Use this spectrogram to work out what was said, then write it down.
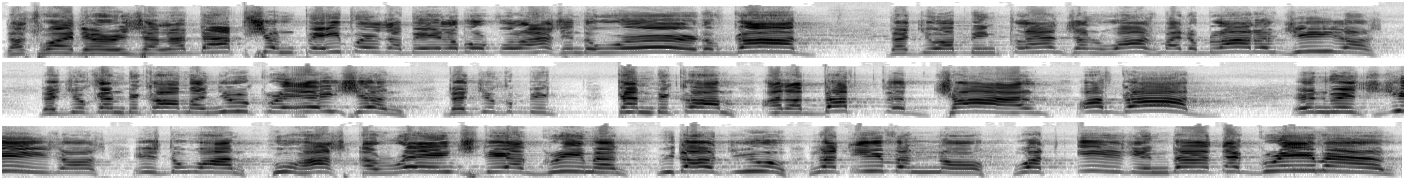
That's why there is an adoption papers available for us in the Word of God that you have been cleansed and washed by the blood of Jesus, that you can become a new creation, that you can, be, can become an adopted child of God. in which Jesus is the one who has arranged the agreement without you not even know what is in that agreement.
